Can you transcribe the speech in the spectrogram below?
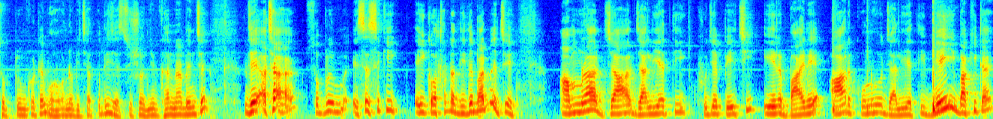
সুপ্রিম কোর্টে মহামান্য বিচারপতি জাস্টিস সঞ্জীব খান্নার বেঞ্চে যে আচ্ছা সুপ্রিম এসএসসি কি এই কথাটা দিতে পারবে যে, আমরা যা জালিয়াতি খুঁজে পেয়েছি, এর বাইরে আর কোনো জালিয়াতি নেই বাকিটায়?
